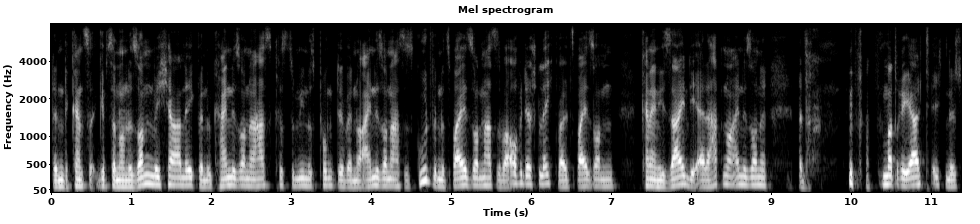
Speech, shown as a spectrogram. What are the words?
dann gibt es da noch eine Sonnenmechanik. Wenn du keine Sonne hast, kriegst du Minuspunkte. Wenn du eine Sonne hast, ist gut. Wenn du zwei Sonnen hast, ist aber auch wieder schlecht, weil zwei Sonnen kann ja nicht sein. Die Erde hat nur eine Sonne. materialtechnisch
